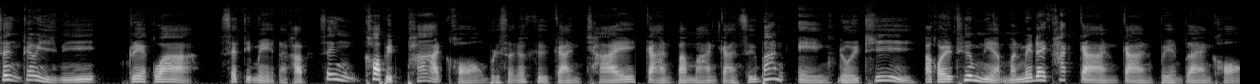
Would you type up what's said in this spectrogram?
ซึ่งเทคโนโลยีนี้เรียกว่า s e t i m a t e นะครับ ซึ่งข้อผิดพลาดของบริษัทก็คือการใช้การประมาณการซื้อบ้านเอง โดยที่อัลกอริทึมเนี่ยมันไม่ได้คาดการณ์การเปลี่ยนแปลงของ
